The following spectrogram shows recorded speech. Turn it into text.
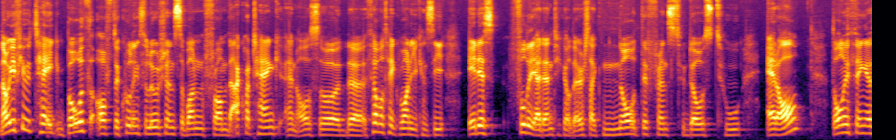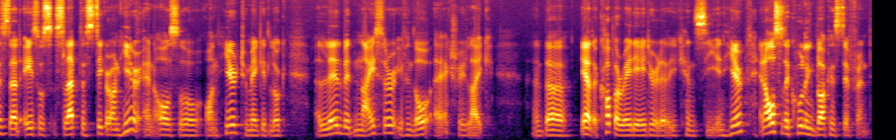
Now if you take both of the cooling solutions, the one from the aqua tank and also the Thermaltake one, you can see it is fully identical. There's like no difference to those two at all. The only thing is that ASUS slapped the sticker on here and also on here to make it look a little bit nicer, even though I actually like the yeah the copper radiator that you can see in here. And also the cooling block is different.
